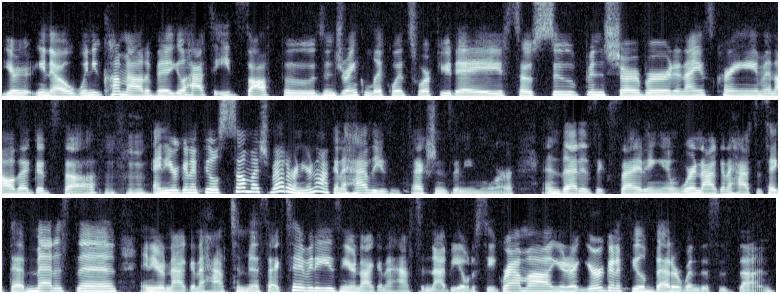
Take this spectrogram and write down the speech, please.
You're, you know, when you come out of it, you'll have to eat soft foods and drink liquids for a few days. So, soup and sherbet and ice cream and all that good stuff. Mm-hmm. And you're going to feel so much better and you're not going to have these infections anymore. And that is exciting. And we're not going to have to take that medicine and you're not going to have to miss activities and you're not going to have to not be able to see grandma. You're, you're going to feel better when this is done.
